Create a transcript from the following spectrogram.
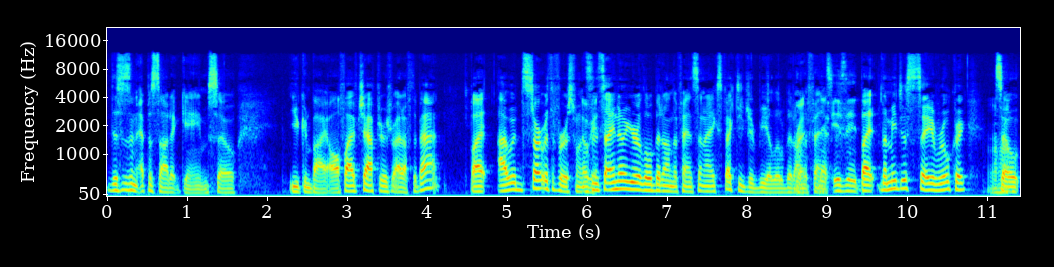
this is an episodic game, so you can buy all five chapters right off the bat. But I would start with the first one Okay. since I know you're a little bit on the fence, and I expected you to be a little bit on the fence. Now, is it- But let me just say real quick. Uh-huh. So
